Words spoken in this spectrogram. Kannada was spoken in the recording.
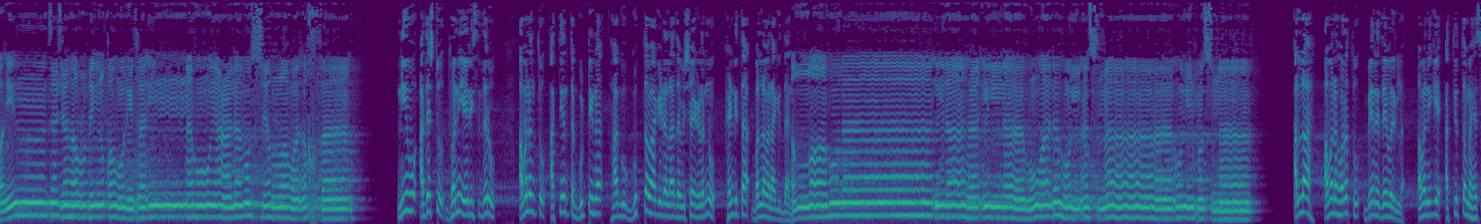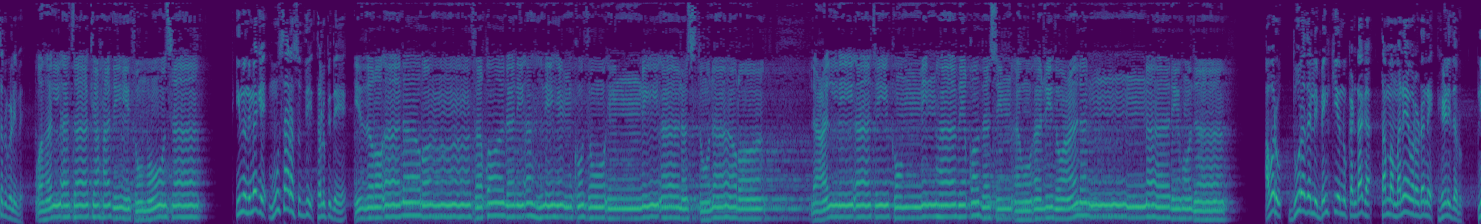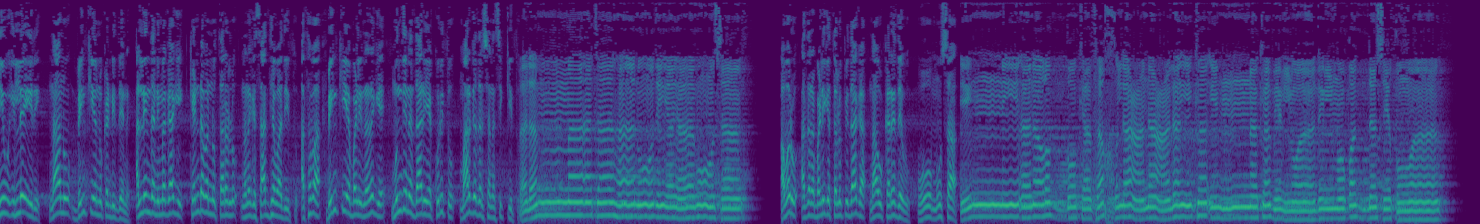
ನೀವು ಅದೆಷ್ಟು ಧ್ವನಿ ಏರಿಸಿದರೂ ಅವನಂತೂ ಅತ್ಯಂತ ಗುಟ್ಟಿನ ಹಾಗೂ ಗುಪ್ತವಾಗಿಡಲಾದ ವಿಷಯಗಳನ್ನು ಖಂಡಿತ ಬಲ್ಲವನಾಗಿದ್ದಾನೆ. ಅಲ್ಲಾಹ್ ಅವನ ಹೊರತು ಬೇರೆ ದೇವರಿಲ್ಲ. ಅವನಿಗೆ ಅತ್ಯುತ್ತಮ ಹೆಸರುಗಳಿವೆ. ಇನ್ನು ನಿಮಗೆ ಮೂಸಾರ ಸುದ್ದಿ ತಲುಪಿದೆಯೇ إذ رأى نارا فقال لأهلهم كثوا إني آنست نارا لعلي آتيكم منها بقبس أو أجد على النار هدى ಅವರು ದೂರದಲ್ಲಿ ಬೆಂಕಿಯನ್ನು ಕಂಡಾಗ ತಮ್ಮ ಮನೆಯವರೊಡನೆ ಹೇಳಿದರು ನೀವು ಇಲ್ಲೇ ಇರಿ ನಾನು ಬೆಂಕಿಯನ್ನು ಕಂಡಿದ್ದೇನೆ. ಅಲ್ಲಿಂದ ನಿಮಗಾಗಿ ಕೆಂಡವನ್ನು ತರಲು ನನಗೆ ಸಾಧ್ಯವಾದೀತು ಅಥವಾ ಬೆಂಕಿಯ ಬಳಿ ನನಗೆ ಮುಂದಿನ ದಾರಿಯ ಕುರಿತು ಮಾರ್ಗದರ್ಶನ ಸಿಕ್ಕಿತು. ಅವರು ಅದರ ಬಳಿಗೆ ತಲುಪಿದಾಗ ನಾವು ಕರೆದೆವು ಓ ಮೂಸ! ಇನ್ನಿ ಅನರಬ್ಬುಕ ಫಖ್ಲಅನ ಅಲೈಕ ಇನ್ನಕ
